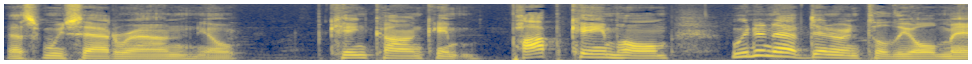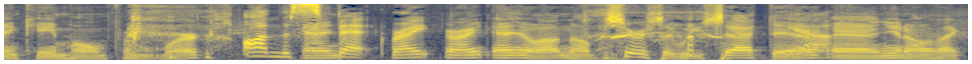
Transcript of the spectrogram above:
That's when we sat around. You know, King Kong came. Pop came home. We didn't have dinner until the old man came home from work On the And- spit, right? Right. And well, no, but seriously, we sat there Yeah. and you know, like,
